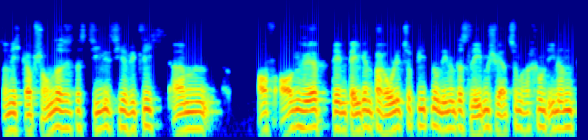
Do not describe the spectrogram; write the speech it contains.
Sondern ich glaube schon, dass es das Ziel ist, hier wirklich ähm, auf Augenhöhe den Belgiern Paroli zu bieten und ihnen das Leben schwer zu machen und ihnen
